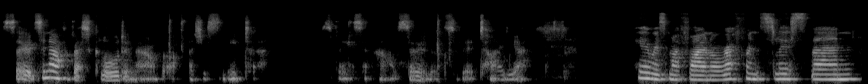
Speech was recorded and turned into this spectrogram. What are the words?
So it's in alphabetical order now, but I just need to space it out so it looks a bit tidier. Here is my final reference list then.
